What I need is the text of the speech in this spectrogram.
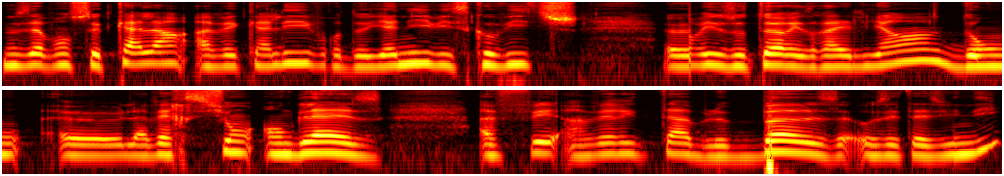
Nous avons ce câlin avec un livre de Yanni Viskovitch, euh, un auteur israélien, dont euh, la version anglaise a fait un véritable buzz aux États-Unis,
